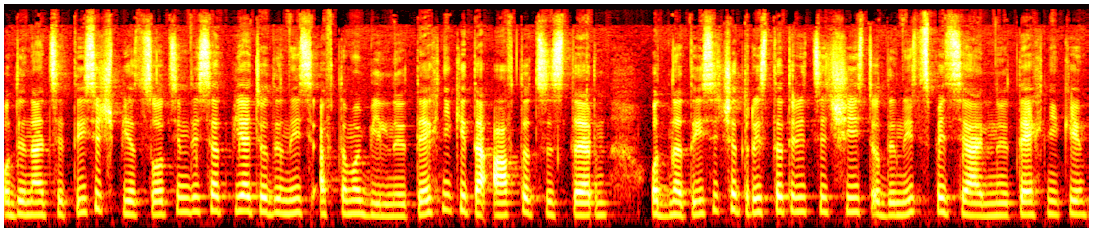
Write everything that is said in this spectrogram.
11575 одиниць автомобільної техніки та автоцистерн, 1336 одиниць спеціальної техніки.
